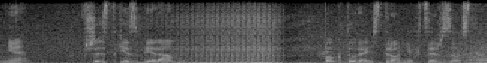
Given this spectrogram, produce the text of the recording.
Nie? Wszystkie zbieramy. Po której stronie chcesz zostać?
